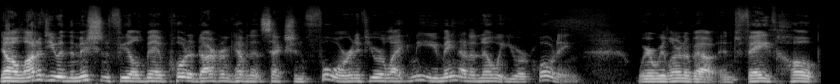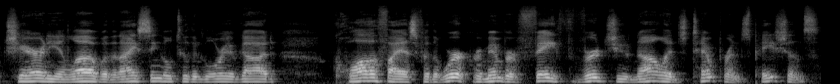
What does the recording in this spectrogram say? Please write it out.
Now, a lot of you in the mission field may have quoted Doctrine and Covenants section 4, and if you were like me, you may not known what you were quoting, where we learn about, and faith, hope, charity, and love with an eye single to the glory of God qualify us for the work. Remember faith, virtue, knowledge, temperance, patience,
